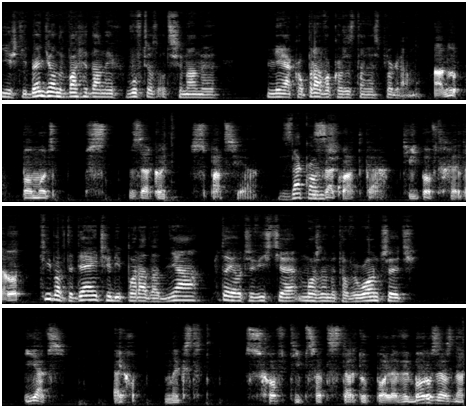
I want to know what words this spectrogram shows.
i jeśli będzie on w bazie danych, wówczas otrzymamy niejako prawo korzystania z programu. Anu, pomoc, zakoń, spacja. Zakończ. Zakładka, tip of the day. Tip of the day, czyli porada dnia. Tutaj oczywiście możemy to wyłączyć. Yes. Echo, next. Schow tips at startu pole wyboru zazna...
